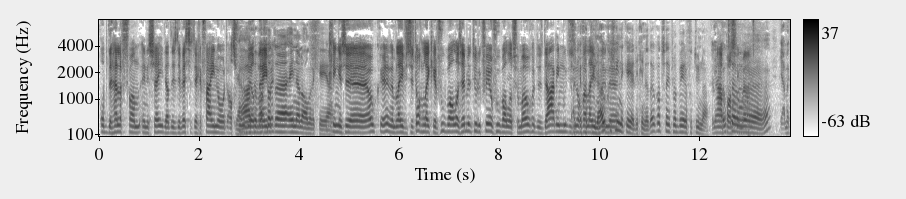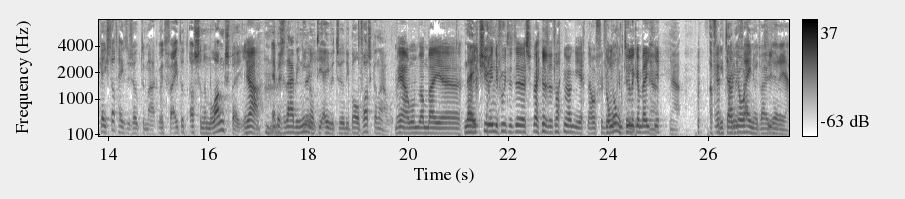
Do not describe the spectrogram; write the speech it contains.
op de helft van NEC. Dat is de wedstrijd tegen Feyenoord als Ja, voorbeeld toen was nemen. dat eh een en de andere keer. Ja. Gingen ze ook, hè, dan bleven ze toch lekker voetballen. Ze hebben natuurlijk veel voetballend vermogen, dus daarin moeten ze nog wel Fortuna even ook een, eh, gezien een keer. Die ging dat ook altijd proberen, Fortuna. aanpassing Ook zo, eh? Ja, maar Kees, dat heeft dus ook te maken met het feit dat als ze hem lang spelen, Ja, hebben ze daar weer niemand Nee. die eventueel die bal vast kan houden. maar ja, om dan bij eh Nee. Uxu in de voeten te spelen, dat lijkt me ook niet echt. Nou, verdonk natuurlijk een beetje. Ja, ja. Affiniteit met Feyenoord. Feyenoord, wou je zeggen, ja.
